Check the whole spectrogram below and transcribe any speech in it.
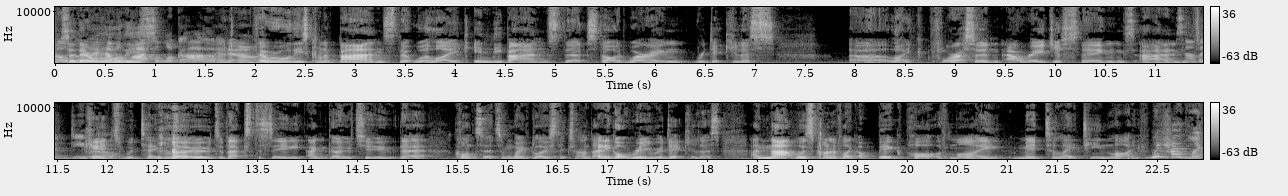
No, So but there were all these. to look up. I know. There were all these kind of bands that were like indie bands that started wearing ridiculous, uh, like fluorescent, outrageous things, and Sounds like Devo. kids would take loads of ecstasy and go to their concerts and wave glow sticks around, and it got really ridiculous. And that was kind of like a big part of my mid to late teen life. We had like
